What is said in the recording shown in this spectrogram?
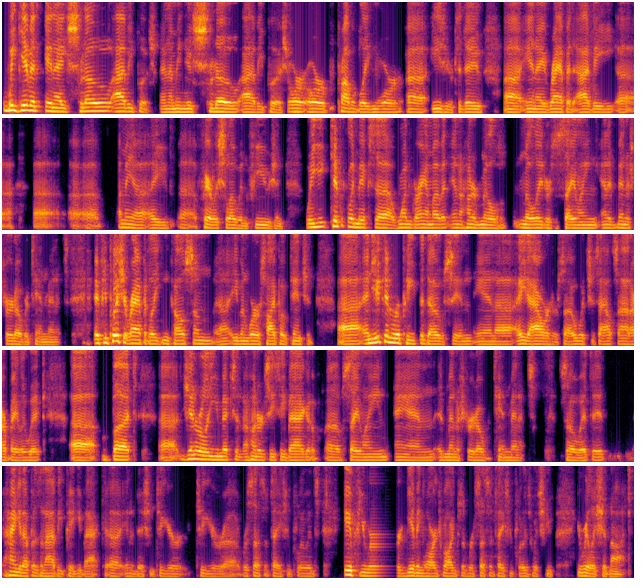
We give it in a slow IV push, and I mean a slow IV push, or or probably more uh, easier to do uh, in a rapid IV uh, uh, uh I mean, a, a, fairly slow infusion. We typically mix uh, one gram of it in 100 mil, milliliters of saline and administer it over 10 minutes. If you push it rapidly, it can cause some uh, even worse hypotension. Uh, and you can repeat the dose in, in uh, eight hours or so, which is outside our bailiwick. Uh, but uh, generally, you mix it in a 100 cc bag of, of saline and administer it over 10 minutes. So it, it hang it up as an IV piggyback uh, in addition to your to your uh, resuscitation fluids if you were giving large volumes of resuscitation fluids, which you you really should not.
